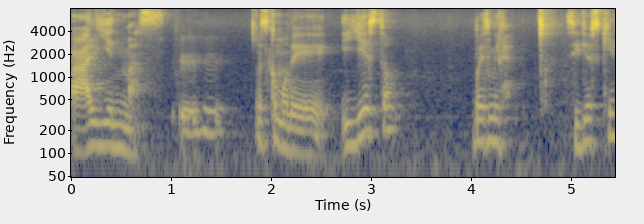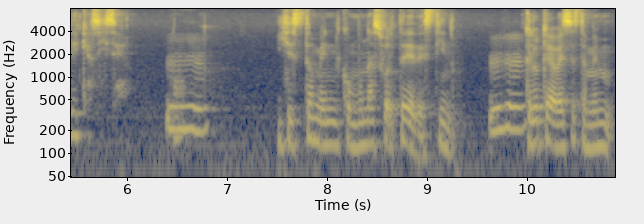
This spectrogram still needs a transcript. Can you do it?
a alguien más. Es como de, ¿y esto? pues mira, si Dios quiere que así sea. Y es también como una suerte de destino. Creo que a veces también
